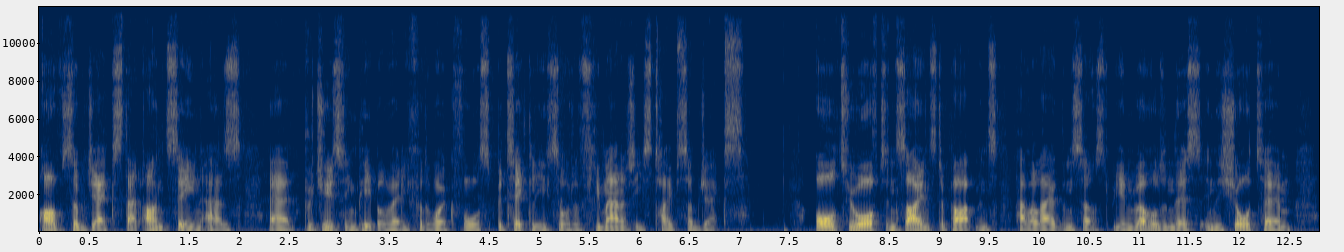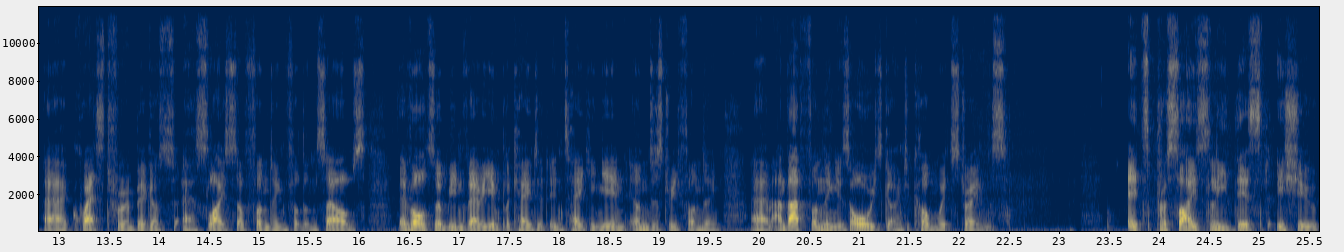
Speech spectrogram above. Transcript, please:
of subjects that aren't seen as uh, producing people ready for the workforce, particularly sort of humanities type subjects. All too often, science departments have allowed themselves to be enrolled in this in the short term uh, quest for a bigger uh, slice of funding for themselves. They've also been very implicated in taking in industry funding, um, and that funding is always going to come with strings it's precisely this issue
